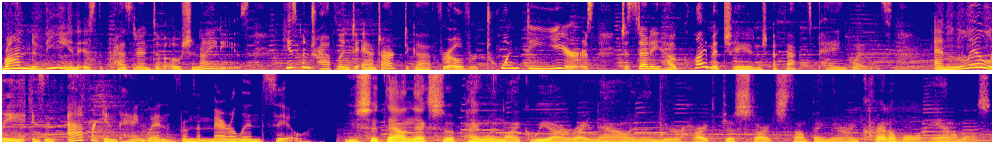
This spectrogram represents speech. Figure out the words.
Ron Naveen is the president of Oceanites. He's been traveling to Antarctica for over 20 years to study how climate change affects penguins. And Lilly is an African penguin from the Maryland Zoo. You sit down next to a penguin like we are right now, and then your heart just starts thumping. They're incredible animals.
